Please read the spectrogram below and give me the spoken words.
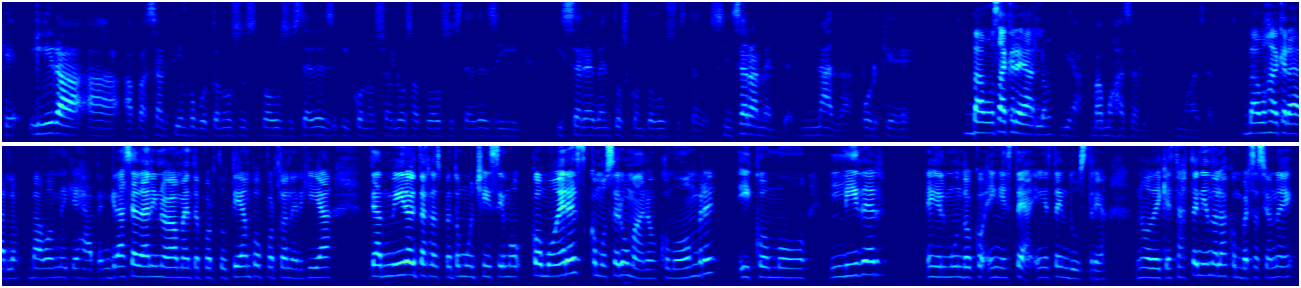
que ir a, a- a pasar tiempo con todos ustedes y conocerlos a todos ustedes y, y hacer eventos con todos ustedes. Sinceramente, nada, porque Vamos a crearlo. ya, vamos a hacerlo, vamos a hacerlo. Vamos a crearlo. Vamos a make it happen. Gracias, Dani, nuevamente por tu tiempo, por tu energía. Te admiro y te respeto muchísimo. Como eres como ser humano, como hombre y como líder en el mundo, en, este, en esta industria, ¿no? De que estás teniendo las conversaciones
